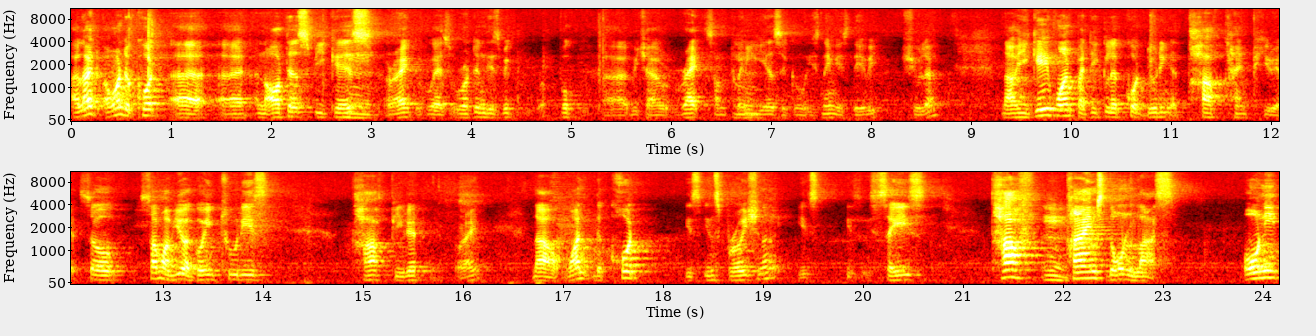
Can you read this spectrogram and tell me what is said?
I like I want to quote uh, uh, an author, speakers, all right, who has written this big book, uh, which I read some 20 years ago. His name is David Schuller. Now, he gave one particular quote during a tough time period. So, some of you are going through this tough period, right? Now, one the quote is inspirational. It's, it says, "Tough times don't last. Only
